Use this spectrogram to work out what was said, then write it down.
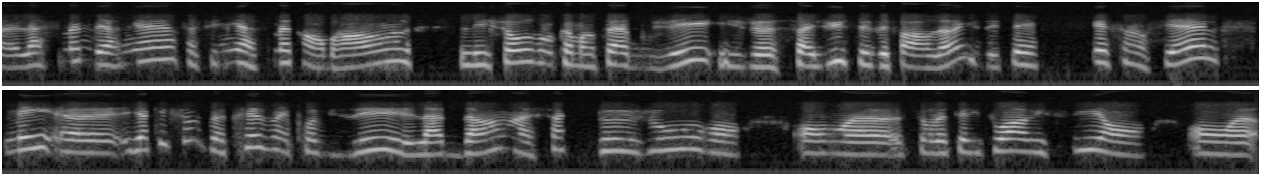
euh, la semaine dernière, ça s'est mis à se mettre en branle. Les choses ont commencé à bouger et je salue ces efforts-là. Ils étaient essentiels. Mais euh, il y a quelque chose de très improvisé là-dedans. À chaque deux jours, on, euh, sur le territoire ici, on, on,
